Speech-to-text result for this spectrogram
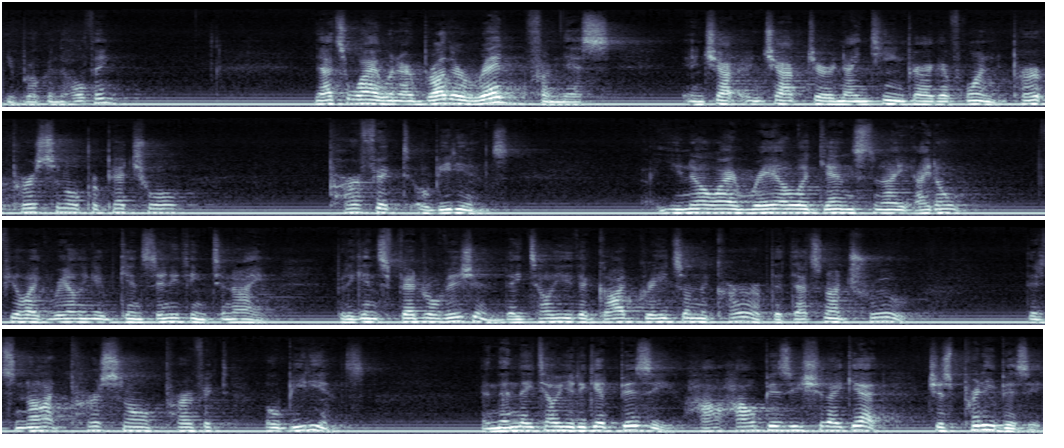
You've broken the whole thing. That's why when our brother read from this in, cha- in chapter 19, paragraph 1, per- personal, perpetual, perfect obedience. You know, I rail against, and I, I don't feel like railing against anything tonight, but against federal vision. They tell you that God grades on the curve, that that's not true, that it's not personal, perfect obedience. And then they tell you to get busy. How, how busy should I get? Just pretty busy.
